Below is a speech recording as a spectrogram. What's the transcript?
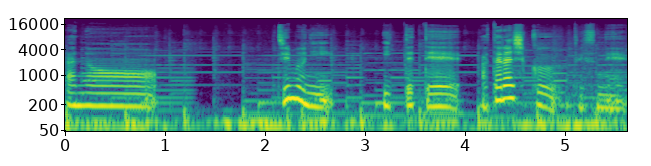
あのー、ジムに行ってて新しくですね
